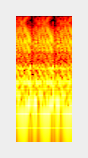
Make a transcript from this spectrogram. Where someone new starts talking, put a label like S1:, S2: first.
S1: Thank you.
